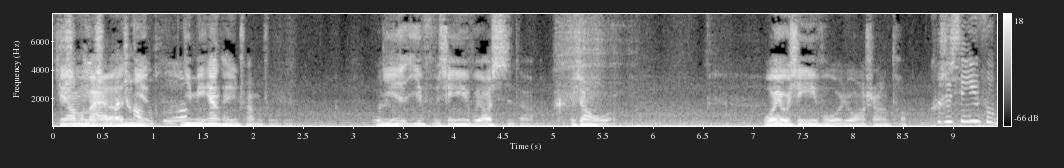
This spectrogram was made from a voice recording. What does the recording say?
今天买了，以什么你场合你明天肯定穿不出去。你衣服新衣服要洗的，不像我。我有新衣服我就往身上套，可是新衣服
